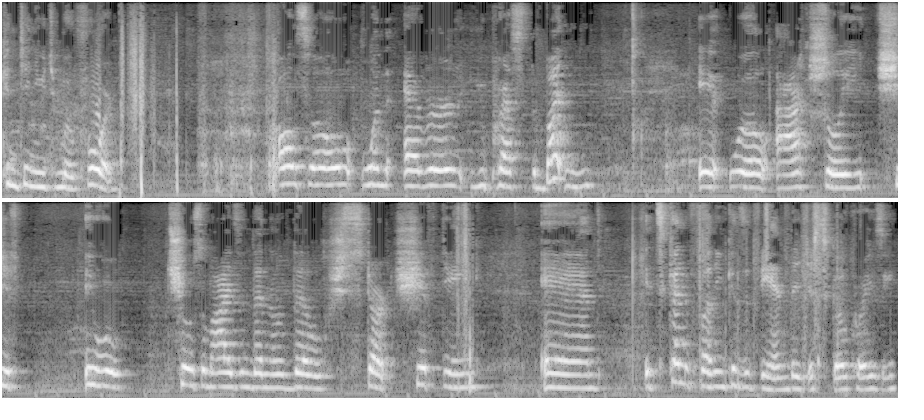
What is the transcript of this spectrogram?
continue to move forward. Also, whenever you press the button, it will actually shift, it will show some eyes and then they'll start shifting. And it's kind of funny because at the end they just go crazy.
